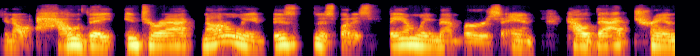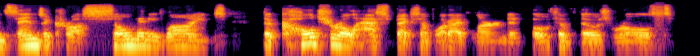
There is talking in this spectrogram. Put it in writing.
you know how they interact not only in business but as family members and how that transcends across so many lines. The cultural aspects of what i've learned in both of those roles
